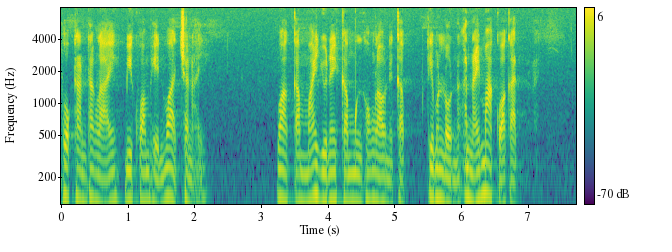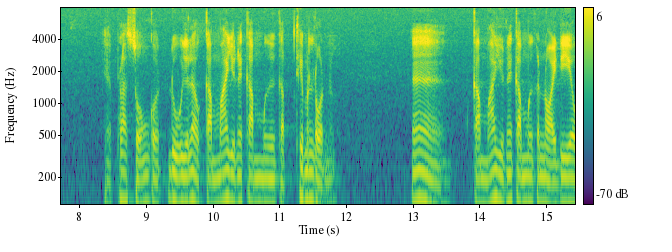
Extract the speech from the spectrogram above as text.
พวกท่านทั้งหลายมีความเห็นว่าฉไหน ว่ากำไม้อยู่ในกำมือของเราเนี่ยกับที่มันหล่นอันไหนมากกว่ากันพระสงฆ์ก็ดูอยู่แล้วกำไม้อยู่ในกำมือกับที่มันหล่นเออกำไม้อยู่ในกำมือกันหน่อยเดียว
